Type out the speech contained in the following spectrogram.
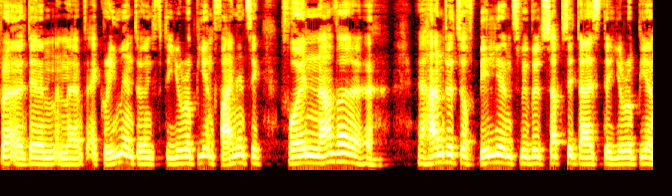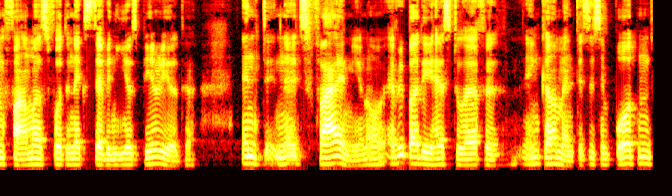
the um, agreement with the European financing for another uh, hundreds of billions. We will subsidize the European farmers for the next seven years period and it's fine you know. Everybody has to have an income and this is important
